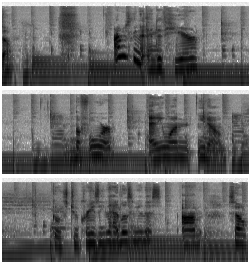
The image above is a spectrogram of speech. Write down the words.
So, I'm just gonna end it here before anyone, you know, goes too crazy in the head listening to this. Um, so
